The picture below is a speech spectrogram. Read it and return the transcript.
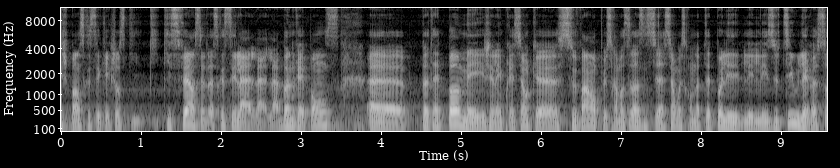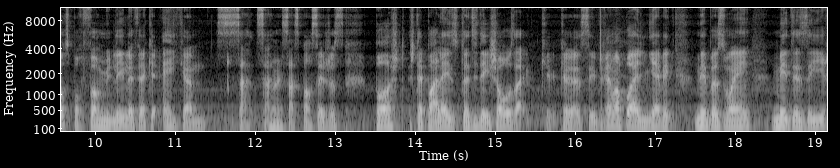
je pense que c'est quelque chose qui, qui, qui se fait ensuite. Est-ce que c'est la, la, la bonne réponse? Euh, peut-être pas, mais j'ai l'impression que souvent, on peut se ramasser dans une situation où est-ce qu'on n'a peut-être pas les, les, les outils ou les ressources pour formuler le fait que, hey, comme ça, ça, Ouais. ça se passait juste pas, j'étais pas à l'aise, tu as dit des choses euh, que, que c'est vraiment pas aligné avec mes besoins, mes désirs.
